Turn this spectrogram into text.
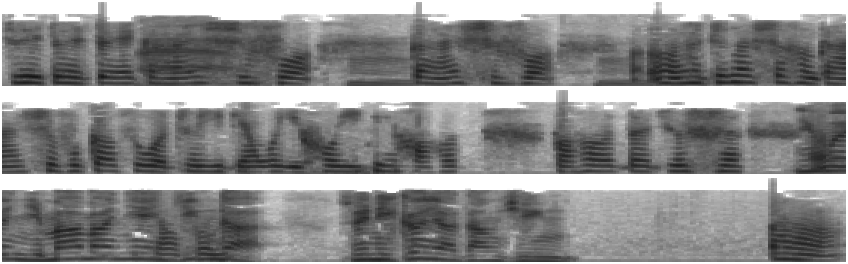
对对对，感恩啊师傅。嗯，感恩师傅，嗯嗯，真的是很感恩师傅告诉我这一点，我以后一定好好好好的，就是因为你妈妈念经的，所以你更要当心。嗯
